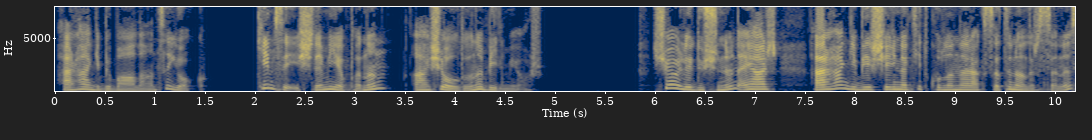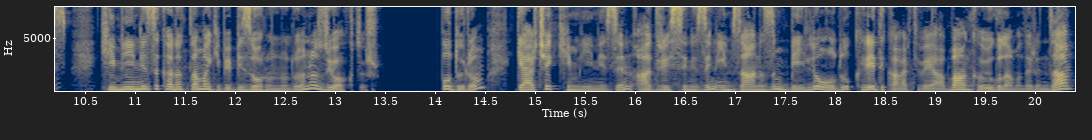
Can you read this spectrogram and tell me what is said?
herhangi bir bağlantı yok. Kimse işlemi yapanın Ayşe olduğunu bilmiyor. Şöyle düşünün, eğer herhangi bir şeyi nakit kullanarak satın alırsanız, kimliğinizi kanıtlama gibi bir zorunluluğunuz yoktur. Bu durum, gerçek kimliğinizin, adresinizin, imzanızın belli olduğu kredi kartı veya banka uygulamalarından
